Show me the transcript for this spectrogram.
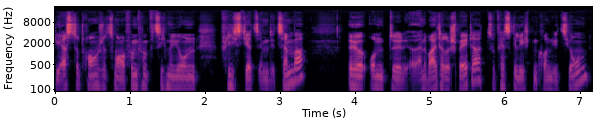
Die erste Tranche, 255 Millionen, fließt jetzt im Dezember äh, und äh, eine weitere später zu festgelegten Konditionen.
